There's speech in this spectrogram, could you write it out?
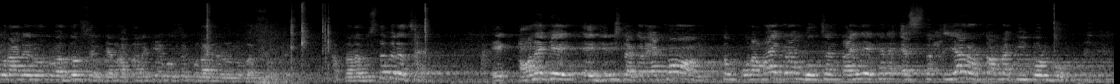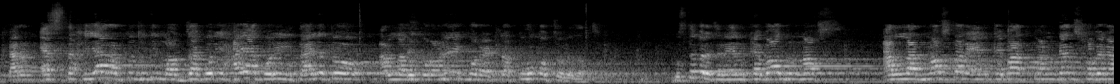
কোরআনের অনুবাদ ধরছেন কেন? আপনারা কে বলছে কোরআনের অনুবাদ করতে আপনারা বুঝতে পেরেছেন? অনেকে এই জিনিসটা করে। এখন তো ওলামাইকরাম বলছেন, তাইলে এখানে এস্তাহিয়ার অর্থ আমরা কি করব? কারণ ইস্তাহিয়ার অর্থ যদি লজ্জা করি, হায়া করি, তাইলে তো আল্লাহর উপর অনেক বড় একটা তুহমত চলে যাচ্ছে। বুঝতে পেরেছেন? ইনকিবাদুন নফস। আল্লাহর নফস তার ইনকিবাদ কনডেন্স হবে না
